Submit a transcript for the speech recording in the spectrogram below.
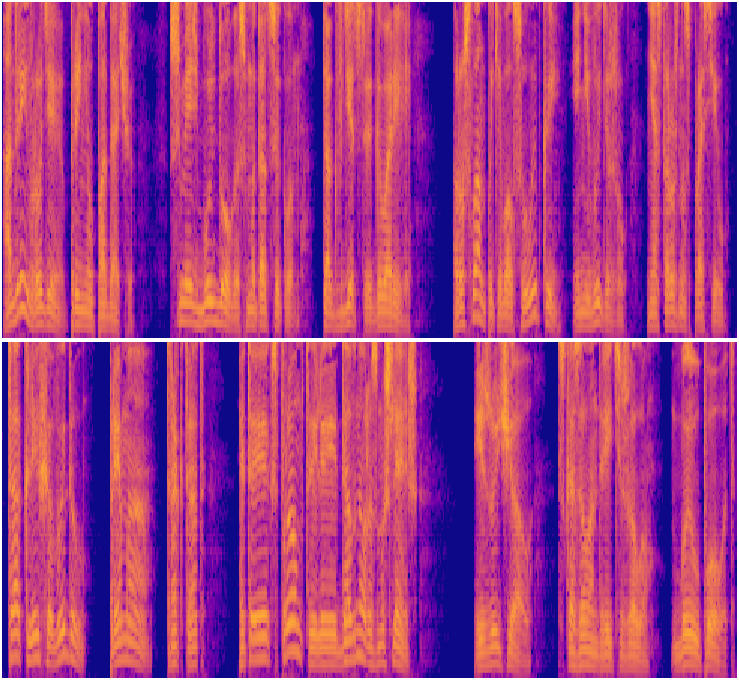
Андрей вроде принял подачу. «Смесь бульдога с мотоциклом. Так в детстве говорили». Руслан покивал с улыбкой и не выдержал. Неосторожно спросил. «Так лихо выдал? Прямо трактат. Это экспромт или давно размышляешь?» «Изучал», — сказал Андрей тяжело. «Был повод».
